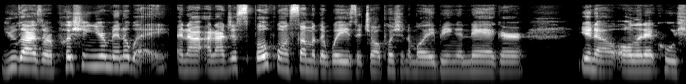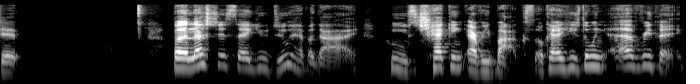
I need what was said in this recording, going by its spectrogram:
you guys are pushing your men away and i and i just spoke on some of the ways that y'all pushing them away being a nagger you know all of that cool shit but let's just say you do have a guy who's checking every box, okay? He's doing everything.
